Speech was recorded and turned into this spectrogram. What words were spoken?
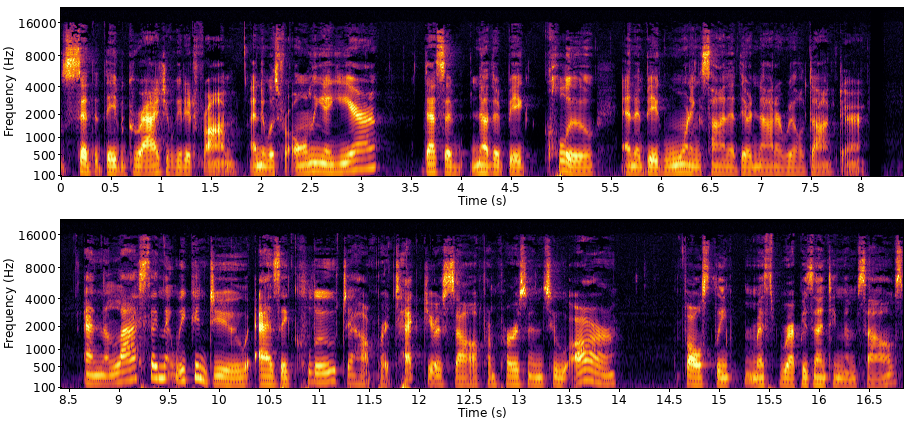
said that they've graduated from, and it was for only a year. That's another big clue and a big warning sign that they're not a real doctor. And the last thing that we can do as a clue to help protect yourself from persons who are falsely misrepresenting themselves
